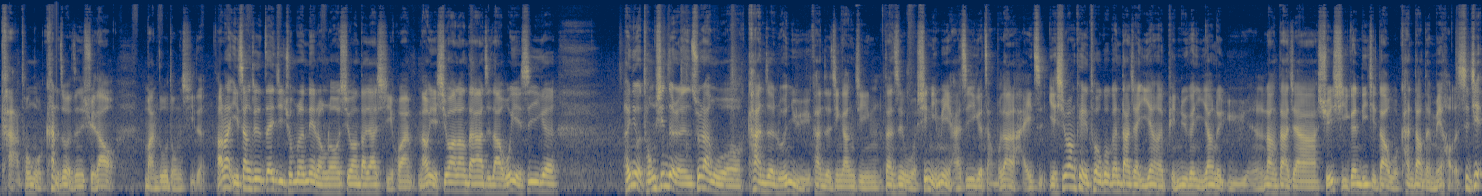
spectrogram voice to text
卡通我看了之后，真的学到。蛮多东西的。好了，以上就是这一集全部的内容喽，希望大家喜欢，然后也希望让大家知道，我也是一个很有童心的人。虽然我看着《论语》，看着《金刚经》，但是我心里面也还是一个长不大的孩子。也希望可以透过跟大家一样的频率跟一样的语言，让大家学习跟理解到我看到的美好的世界。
